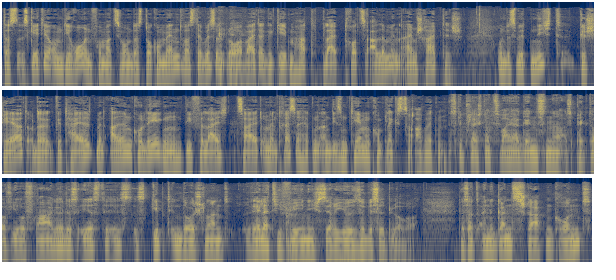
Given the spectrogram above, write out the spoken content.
Das, es geht ja um die Rohinformation. Das Dokument, was der Whistleblower weitergegeben hat, bleibt trotz allem in einem Schreibtisch. Und es wird nicht geshared oder geteilt mit allen Kollegen, die vielleicht Zeit und Interesse hätten, an diesem Themenkomplex zu arbeiten. Es gibt vielleicht noch zwei ergänzende Aspekte auf Ihre Frage. Das erste ist, es gibt in Deutschland relativ wenig seriöse Whistleblower. Das hat einen ganz starken Grund.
